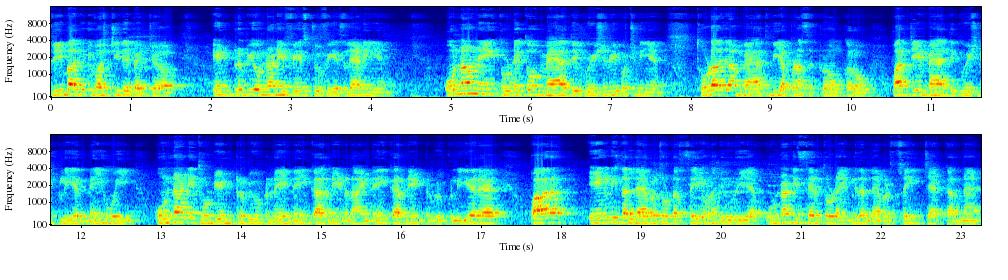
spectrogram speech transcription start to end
ਤਰੀਬਾ ਯੂਨੀਵਰਸਿਟੀ ਦੇ ਵਿੱਚ ਇੰਟਰਵਿਊ ਉਹਨਾਂ ਨੇ ਫੇਸ ਟੂ ਫੇਸ ਲੈਣੀ ਹੈ। ਉਹਨਾਂ ਨੇ ਤੁਹਾਡੇ ਤੋਂ ਮੈਥ ਦੀ ਇਕੁਏਸ਼ਨ ਵੀ ਪੁੱਛਣੀ ਹੈ। ਥੋੜਾ ਜਿਹਾ ਮੈਥ ਵੀ ਆਪਣਾ ਸਟਰੋਂਗ ਕਰੋ, ਪਰ ਜੇ ਮੈਥ ਦੀ ਇਕੁਏਸ਼ਨ ਕਲੀਅਰ ਨਹੀਂ ਹੋਈ, ਉਹਨਾਂ ਨੇ ਤੁਹਾਡੀ ਇੰਟਰਵਿਊ ਡਿਨਾਈ ਨਹੀਂ ਕਰਨੀ ਡਿਨਾਈ ਨਹੀਂ ਕਰਨੀ ਇੰਟਰਵਿਊ ਕਲੀਅਰ ਹੈ। ਪਰ ਇੰਗਲਿਸ਼ ਦਾ ਲੈਵਲ ਤੁਹਾਡਾ ਸਹੀ ਹੋਣਾ ਜ਼ਰੂਰੀ ਹੈ। ਉਹਨਾਂ ਨੇ ਸਿਰ ਤੁਹਾਡਾ ਇੰਗਲਿਸ਼ ਦਾ ਲੈਵਲ ਸਹੀ ਚੈੱਕ ਕਰਨਾ ਹੈ।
